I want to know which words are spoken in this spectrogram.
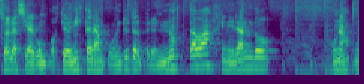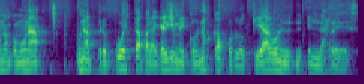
solo hacía algún posteo en Instagram o en Twitter, pero no estaba generando una, una como una, una propuesta para que alguien me conozca por lo que hago en, en las redes,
